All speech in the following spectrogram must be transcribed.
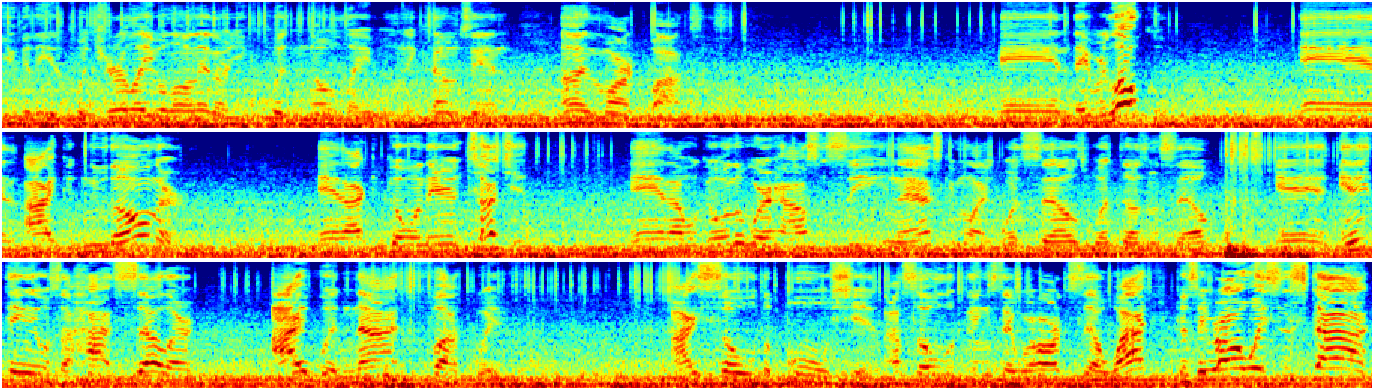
You can either put your label on it or you can put no label and it comes in unmarked boxes. And they were local. And I knew the owner. And I could go in there and touch it. and I would go in the warehouse and see and ask him like what sells, what doesn't sell, and anything that was a hot seller, I would not fuck with. I sold the bullshit. I sold the things that were hard to sell. Why? Because they were always in stock.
